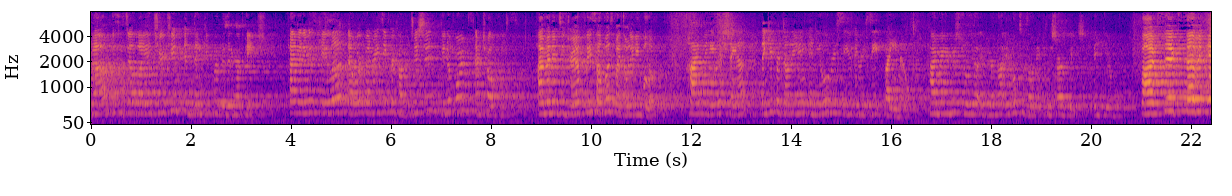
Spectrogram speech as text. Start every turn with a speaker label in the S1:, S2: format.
S1: Val. This is Del Valle Cheer Team, and thank you for visiting our page.
S2: Hi, my name is Kayla, and we're fundraising for competition, uniforms, and trophies.
S3: Hi, my name is Andrea. Please help us by donating below.
S4: Hi, my name is Shayna. Thank you for donating, and you will receive a receipt by email.
S5: Hi, my name is Julia. If you're not able to donate, please share our page. Thank you.
S3: Five, six, seven, eight.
